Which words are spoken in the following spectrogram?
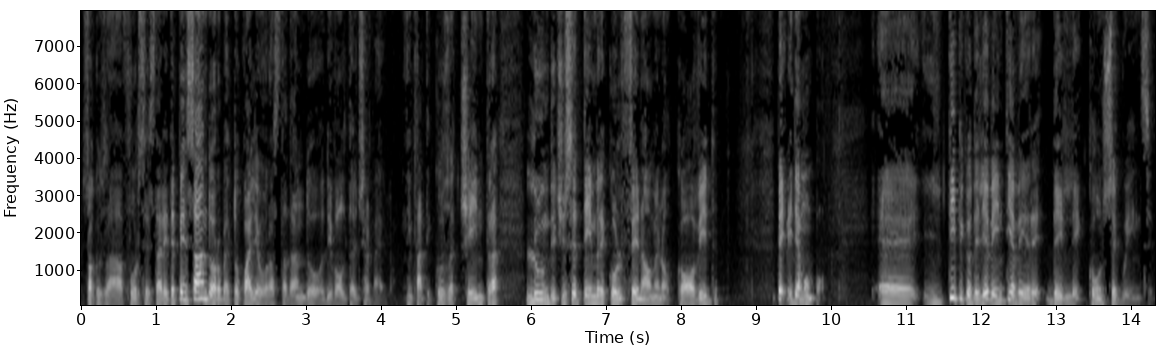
So cosa forse starete pensando, Roberto Quaglia ora sta dando di volta il cervello. Infatti cosa c'entra l'11 settembre col fenomeno Covid? Beh, vediamo un po'. Eh, il tipico degli eventi è avere delle conseguenze.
